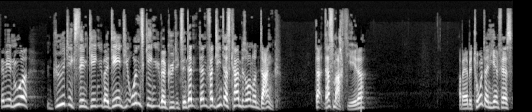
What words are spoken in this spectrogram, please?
wenn wir nur gütig sind gegenüber denen, die uns gegenüber gütig sind, dann, dann verdient das keinen besonderen Dank. Da, das macht jeder. Aber er betont dann hier in Vers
